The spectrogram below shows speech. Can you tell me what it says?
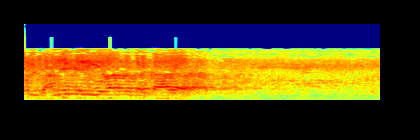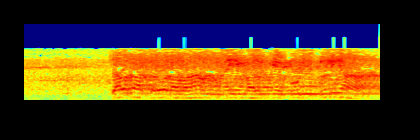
سلجھانے کے لیے وقت درکار ہے۔ چودہ کروڑ عوام نہیں بلکہ پوری دنیا۔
